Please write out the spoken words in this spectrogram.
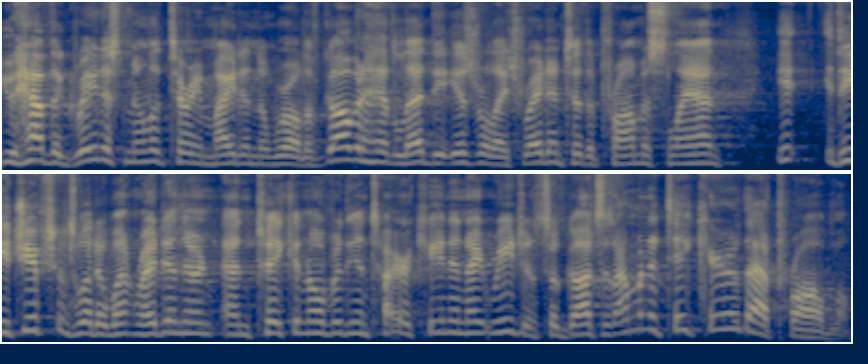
you have the greatest military might in the world. If God had led the Israelites right into the promised land, it, the Egyptians would have went right in there and, and taken over the entire Canaanite region. So God says, I'm going to take care of that problem.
